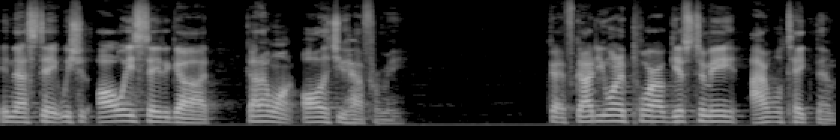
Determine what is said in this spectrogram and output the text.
in that state. We should always say to God, God, I want all that you have for me. Okay, if God, you want to pour out gifts to me, I will take them.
